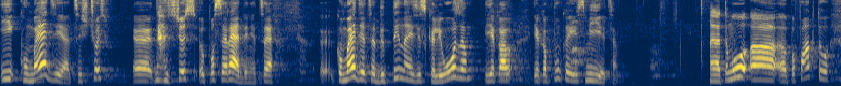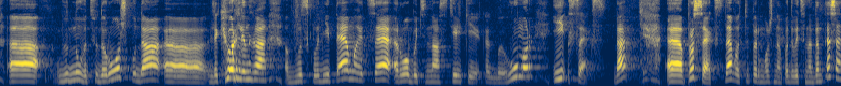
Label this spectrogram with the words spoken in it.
І комедія це щось е, щось посередині. Це е, комедія це дитина зі скаліозом, яка, яка пукає і сміється. Е, Тому е, е, по факту ну, цю дорожку да, для керлінга в складні теми це робить нас тільки би, гумор і секс. Да? Про секс. Да? От тепер можна подивитися на Дантеса.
